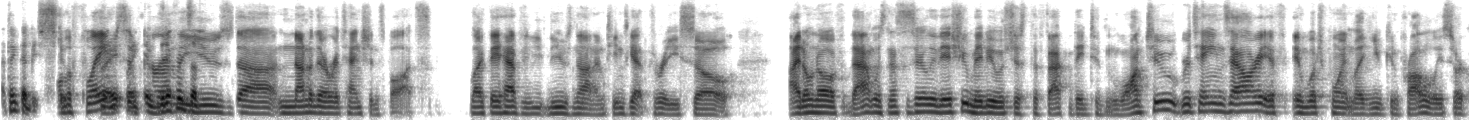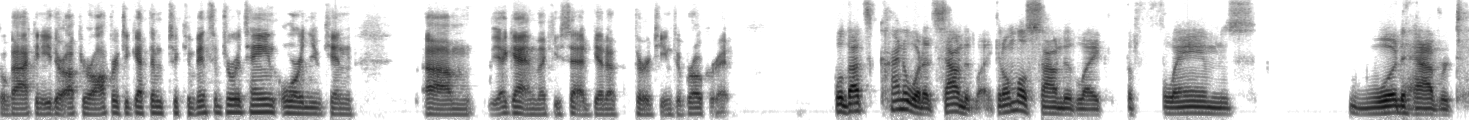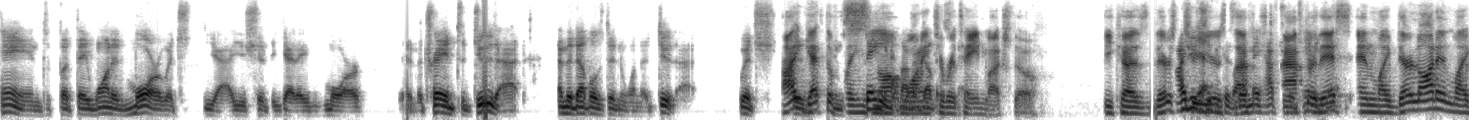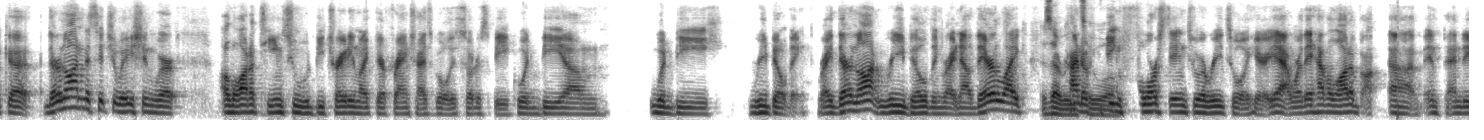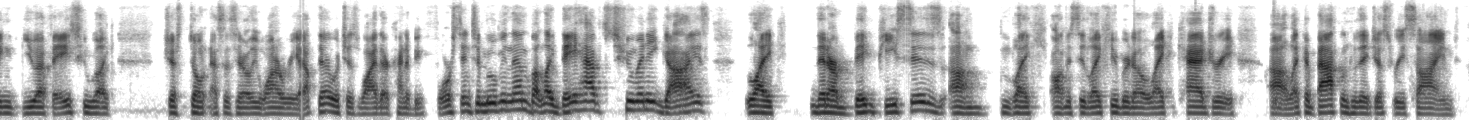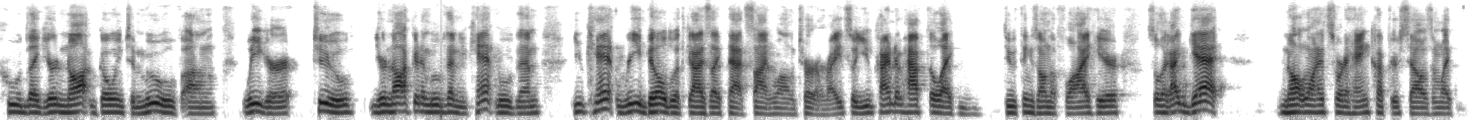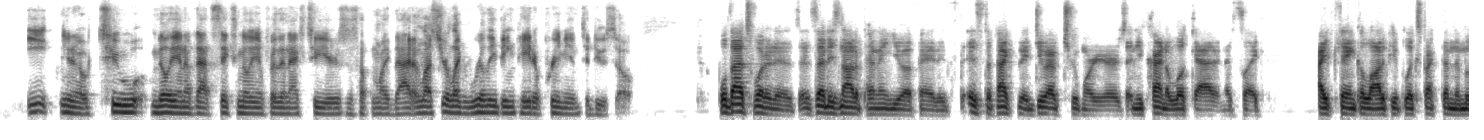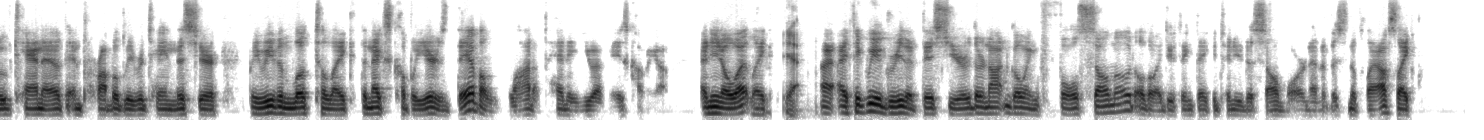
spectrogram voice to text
I think that'd be stupid. Well, the Flames right? have like, currently of, used uh, none of their retention spots. Like they have to use none, and teams get three. So I don't know if that was necessarily the issue. Maybe it was just the fact that they didn't want to retain salary. If in which point, like you can probably circle back and either up your offer to get them to convince them to retain, or you can, um, again, like you said, get a third team to broker it. Well, that's kind of what it sounded like. It almost sounded like the Flames would have retained, but they wanted more. Which, yeah, you should be getting more in the trade to do that, and the Devils didn't want to do that. Which I get the Flames not wanting to retain fan. much though, because there's two years left after this, and like they're not in like a they're not in a situation where a lot of teams who would be trading like their franchise goalies, so to speak, would be um would be rebuilding, right? They're not rebuilding right now. They're like is that kind of being forced into a retool here. Yeah, where they have a lot of uh, impending UFAs who like just don't necessarily want to re up there, which is why they're kind of being forced into moving them. But like they have too many guys like that are big pieces, um, like obviously like Huberdeau, like Kadri, uh, like a Backlund who they just re-signed, who like you're not going to move um Weegar to, you're not going to move them. You can't move them. You can't rebuild with guys like that signed long term, right? So you kind of have to like do things on the fly here. So like I get not wanting to sort of handcuff yourselves and like eat you know two million of that six million for the next two years or something like that unless you're like really being paid a premium to do so. Well that's what it is. It's that he's not a pending ufa it's, it's the fact that they do have two more years and you kind of look at it and it's like i think a lot of people expect them to move tanev and probably retain this year but you even look to like the next couple years they have a lot of pending ufas coming up. And you know what? Like yeah. I, I, think we agree that this year they're not going full sell mode although i do think they continue to sell more and end up missing the playoffs. Like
